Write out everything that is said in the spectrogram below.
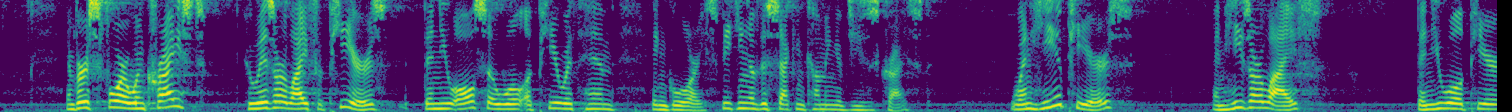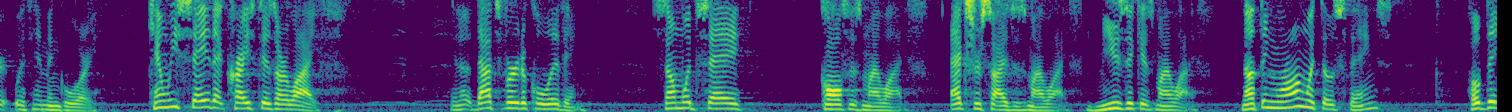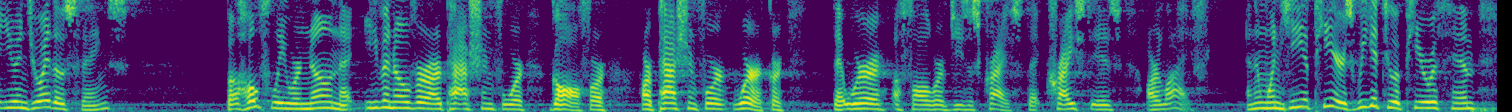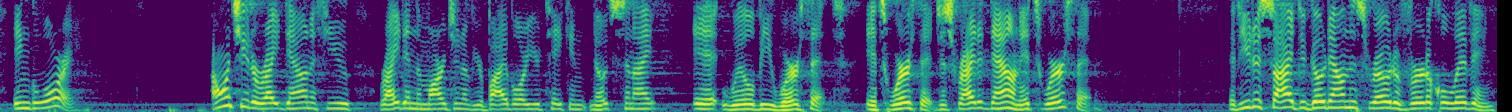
In verse 4, when Christ, who is our life, appears, then you also will appear with him in glory. Speaking of the second coming of Jesus Christ. When he appears, and he's our life, then you will appear with him in glory. Can we say that Christ is our life? You know, that's vertical living. Some would say Golf is my life. Exercise is my life. Music is my life. Nothing wrong with those things. Hope that you enjoy those things. But hopefully, we're known that even over our passion for golf or our passion for work, or that we're a follower of Jesus Christ, that Christ is our life. And then when He appears, we get to appear with Him in glory. I want you to write down, if you write in the margin of your Bible or you're taking notes tonight, it will be worth it. It's worth it. Just write it down. It's worth it. If you decide to go down this road of vertical living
